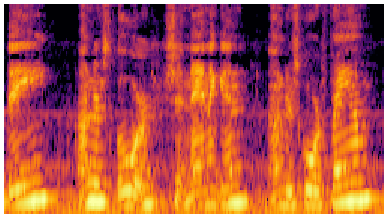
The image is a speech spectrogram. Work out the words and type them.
the underscore shenanigan underscore fam.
